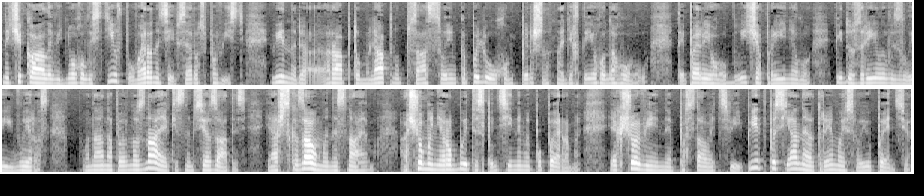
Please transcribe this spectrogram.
не чекали від нього листів, повернеться і все розповість. Він раптом ляпнув пса з своїм капелюхом, перш надягти його на голову. Тепер його обличчя прийняло підозріливий злий вираз. Вона, напевно, знає, як із ним зв'язатись. Я ж сказав, ми не знаємо. А що мені робити з пенсійними паперами? Якщо він не поставить свій підпис, я не отримаю свою пенсію.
